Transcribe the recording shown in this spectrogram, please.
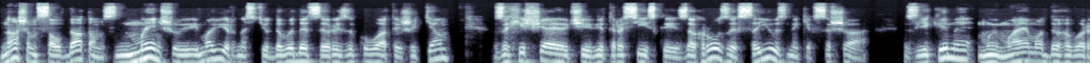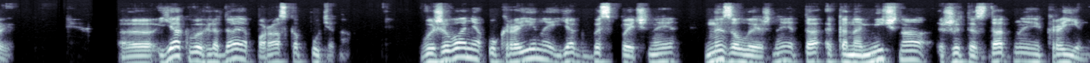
нашим солдатам з меншою ймовірністю доведеться ризикувати життям, захищаючи від російської загрози союзників США, з якими ми маємо договори. Е, Як виглядає поразка Путіна? Виживання України як безпечної, незалежної та економічно життєздатної країни.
